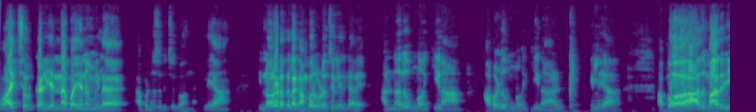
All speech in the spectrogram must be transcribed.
வாய் சொற்கள் என்ன பயனும் இல்லை அப்படின்னு சொல்லி சொல்லுவாங்க இல்லையா? இன்னொரு இடத்துல கம்பர் கூட சொல்லியிருக்காரு அண்ணலும் நோக்கினான் அவளும் நோக்கினாள் இல்லையா? அப்போ அது மாதிரி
